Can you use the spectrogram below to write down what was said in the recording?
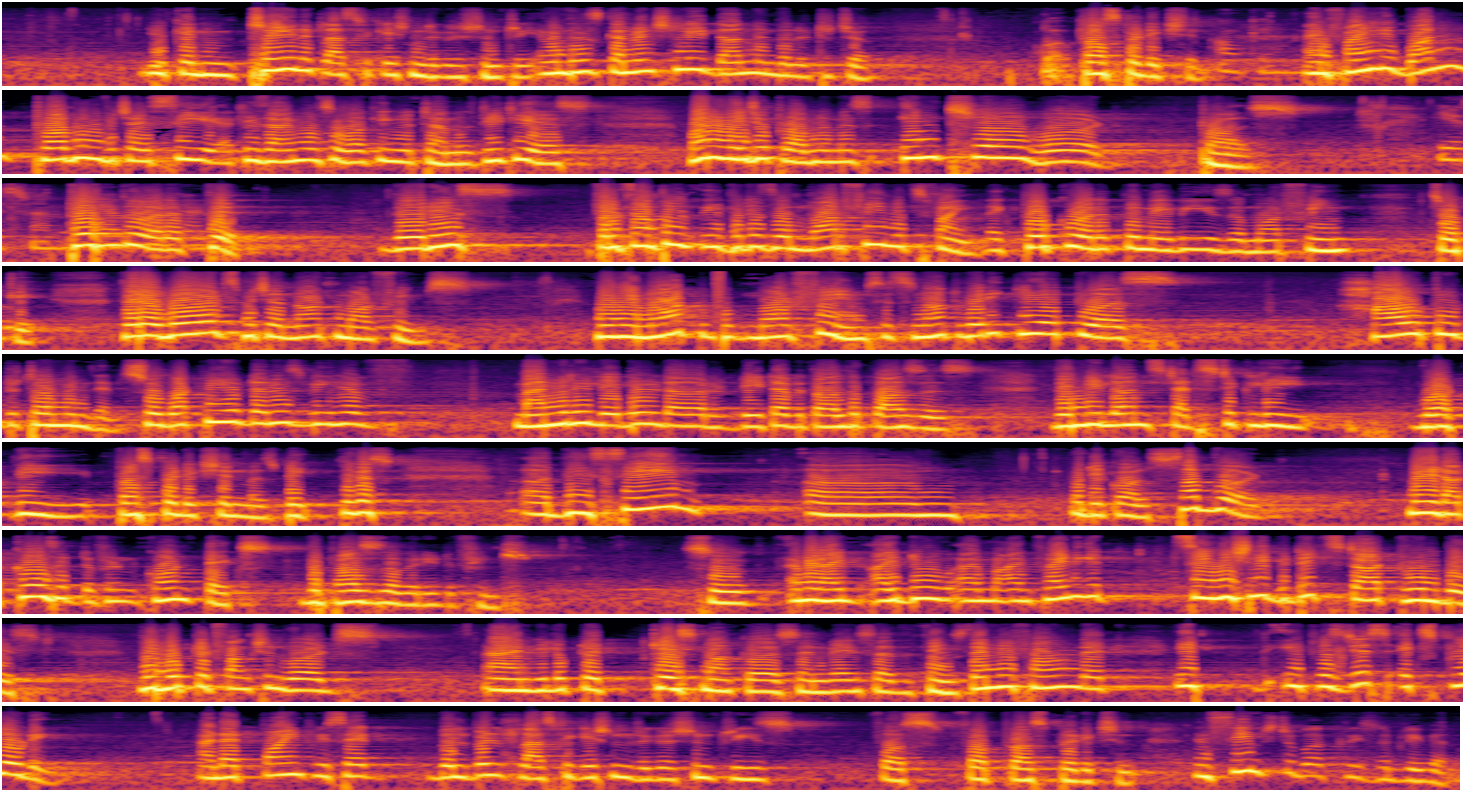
you can train a classification regression tree. I mean, this is conventionally done in the literature, Post prediction. Okay. And finally, one problem which I see, at least I'm also working with Tamil TTS, one major problem is intra-word pause. Yes, ma'am. There is for example, if it is a morpheme, it's fine. Like poku maybe is a morpheme, it's okay. There are words which are not morphemes. When they're not morphemes, it's not very clear to us how to determine them so what we have done is we have manually labeled our data with all the pauses then we learn statistically what the pause prediction must be because uh, the same um, what you call subword when it occurs at different contexts, the pauses are very different. So, I mean, I, I do, I'm, I'm finding it, see, initially we did start rule based. We looked at function words and we looked at case markers and various other things. Then we found that it, it was just exploding. And at point we said, we'll build classification regression trees for, for cross prediction. And seems to work reasonably well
